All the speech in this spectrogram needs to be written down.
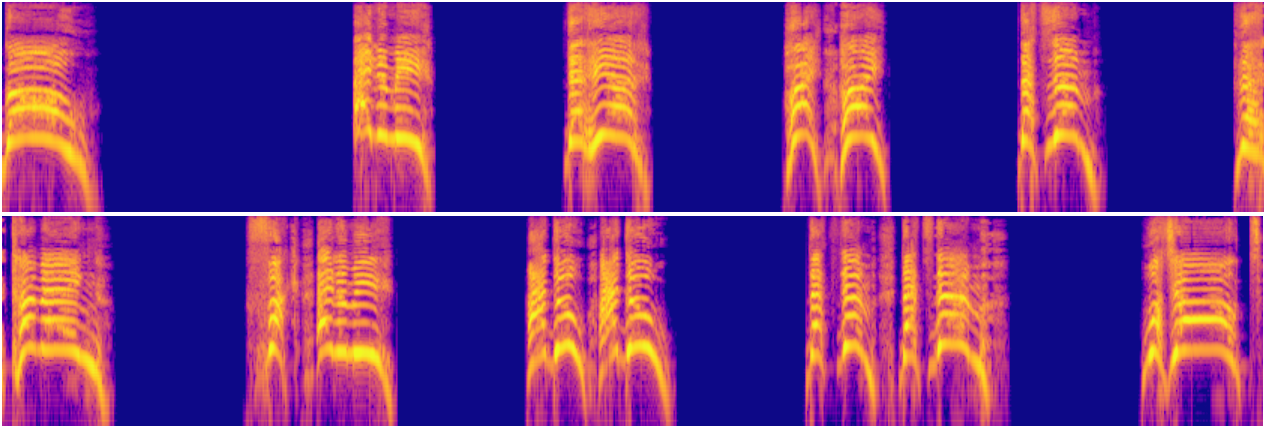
Go! Enemy! They're here! Hey! Hey! That's them! They're coming! That's them! Watch out!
